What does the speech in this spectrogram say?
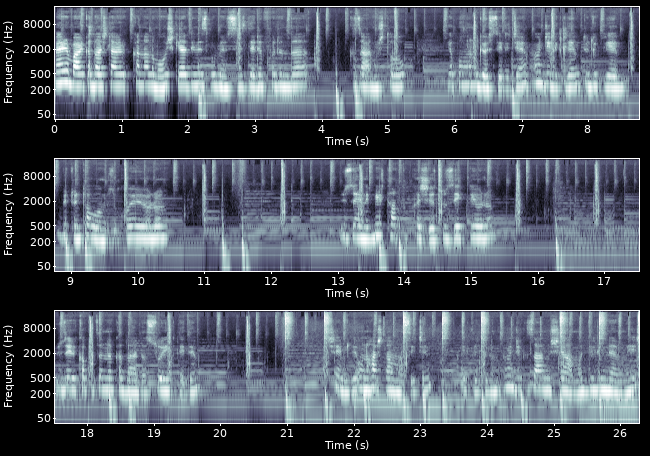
Merhaba arkadaşlar kanalıma hoş geldiniz. Bugün sizlere fırında kızarmış tavuk yapımını göstereceğim. Öncelikle düdüklüye bütün tavuğumuzu koyuyorum. Üzerine bir tatlı kaşığı tuz ekliyorum. Üzeri kapatana kadar da su ekledim. Şimdi onu haşlanması için bekletiyorum. Önce kızarmış yağımı dilimlenmiş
